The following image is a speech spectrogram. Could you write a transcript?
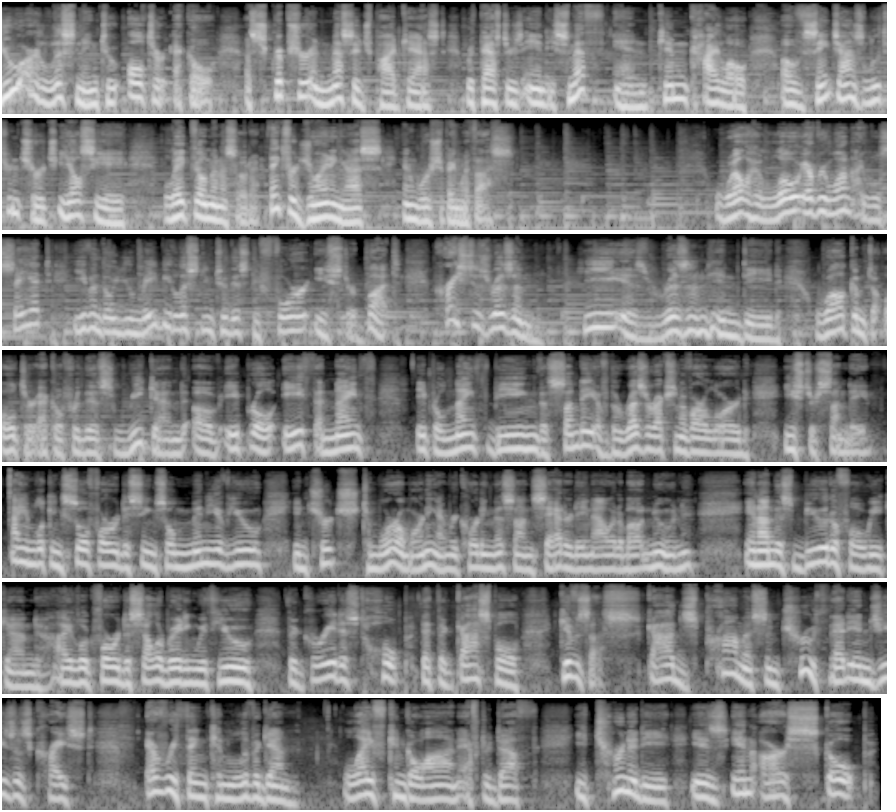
You are listening to Altar Echo, a scripture and message podcast with Pastors Andy Smith and Kim Kylo of St. John's Lutheran Church, ELCA, Lakeville, Minnesota. Thanks for joining us and worshiping with us. Well, hello everyone. I will say it even though you may be listening to this before Easter, but Christ is risen. He is risen indeed. Welcome to Altar Echo for this weekend of April 8th and 9th. April 9th being the Sunday of the resurrection of our Lord, Easter Sunday. I am looking so forward to seeing so many of you in church tomorrow morning. I'm recording this on Saturday now at about noon. And on this beautiful weekend, I look forward to celebrating with you the greatest hope that the gospel gives us God's promise and truth that in Jesus Christ, everything can live again. Life can go on after death. Eternity is in our scope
